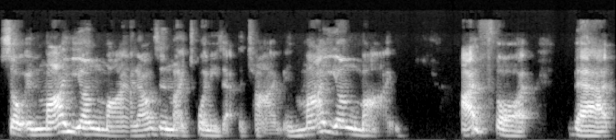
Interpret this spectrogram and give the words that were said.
So in my young mind, I was in my 20s at the time. In my young mind, I thought that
